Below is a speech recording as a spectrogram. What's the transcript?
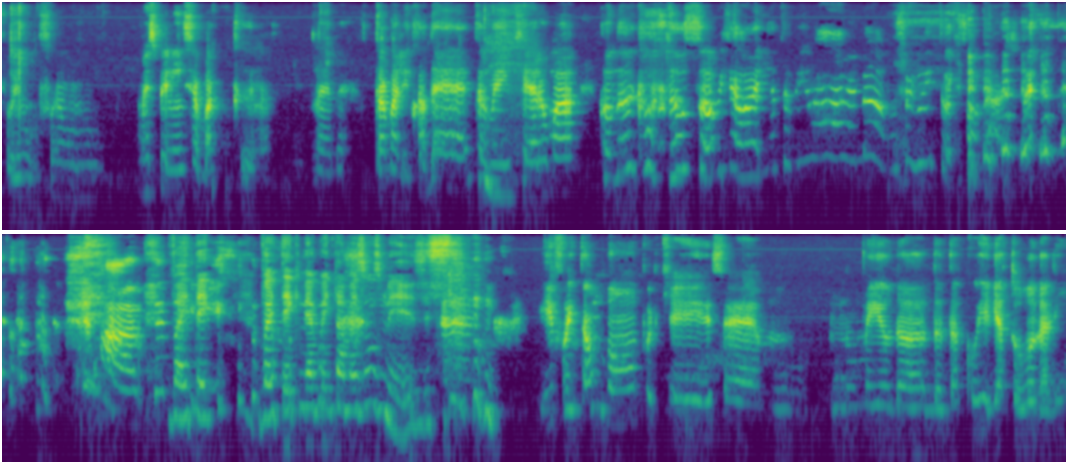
foi, foi um, uma experiência bacana, né? Trabalhei com a Dé também, que era uma, quando, quando eu soube que ela ia também, ah, não, você aguentou, que saudade, né? ah, vai ter, vai ter que me aguentar mais uns meses. E foi tão bom, porque é, no meio da, da, da, correria toda ali,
